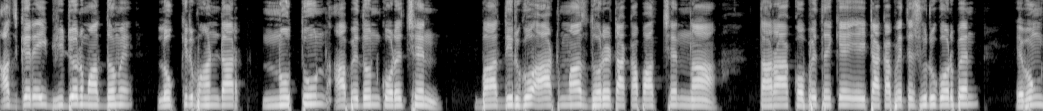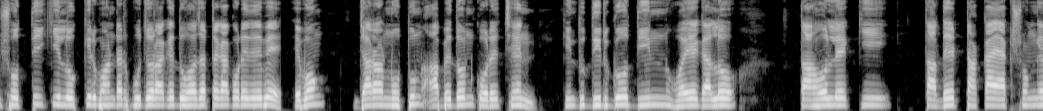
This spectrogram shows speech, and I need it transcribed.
আজকের এই ভিডিওর মাধ্যমে লক্ষ্মীর ভাণ্ডার নতুন আবেদন করেছেন বা দীর্ঘ আট মাস ধরে টাকা পাচ্ছেন না, তারা কবে থেকে এই টাকা পেতে শুরু করবেন? এবং সত্যিই কি লক্ষ্মীর ভাণ্ডার পুজোর আগে দু হাজার টাকা করে দেবে? এবং যারা নতুন আবেদন করেছেন, কিন্তু দীর্ঘ দিন হয়ে গেল, তাহলে কি তাদের টাকা একসঙ্গে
